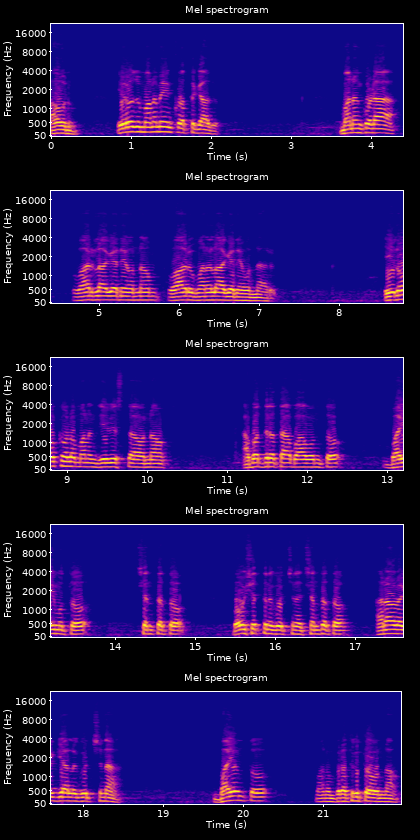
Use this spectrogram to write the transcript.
అవును. ఈరోజు మనమేం క్రొత్త కాదు. మనం కూడా వారిలాగానే ఉన్నాం వారు మనలాగానే ఉన్నారు. ఈ లోకంలో మనం జీవిస్తూ ఉన్నాం. అభద్రతా భావంతో భయముతో చింతతో భవిష్యత్తును గుర్చిన చింతతో అనారోగ్యాలను గుర్చిన భయంతో మనం బ్రతుకుతూ ఉన్నాం.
